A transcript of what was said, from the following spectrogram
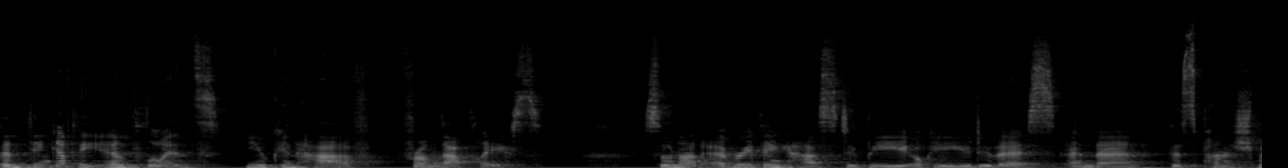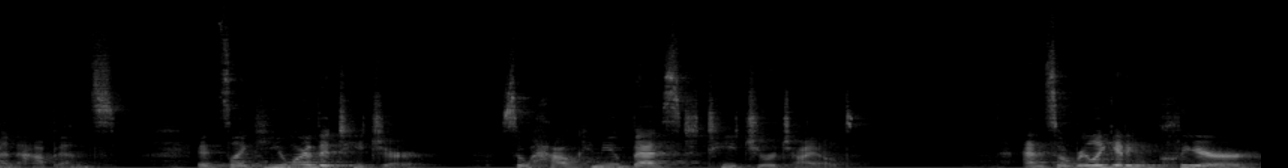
then think of the influence you can have from that place. So, not everything has to be, okay, you do this and then this punishment happens. It's like you are the teacher. So, how can you best teach your child? And so, really getting clear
